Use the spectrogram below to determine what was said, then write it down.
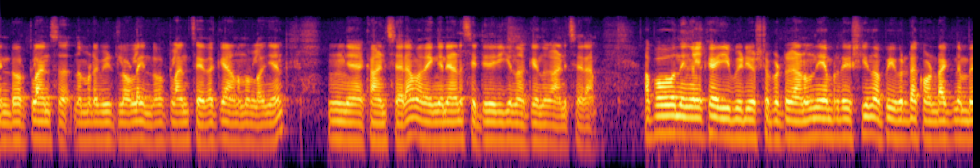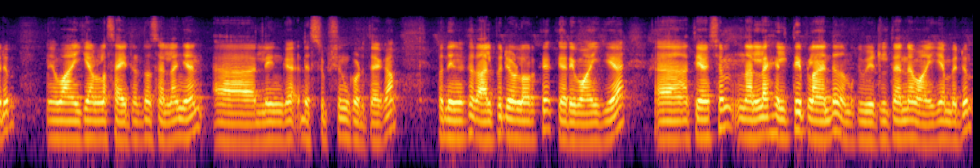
ഇൻഡോർ പ്ലാന്റ്സ് നമ്മുടെ വീട്ടിലുള്ള ഇൻഡോർ പ്ലാന്റ്സ് ഏതൊക്കെയാണെന്നുള്ളത് ഞാൻ കാണിച്ചു തരാം. അതെങ്ങനെയാണ് സെറ്റ് ചെയ്തിരിക്കുന്നതൊക്കെ ഒന്ന് കാണിച്ചു തരാം. അപ്പോൾ നിങ്ങൾക്ക് ഈ വീഡിയോ ഇഷ്ടപ്പെട്ട് കാണുമെന്ന് ഞാൻ പ്രതീക്ഷിക്കുന്നു. അപ്പോൾ ഇവരുടെ കോൺടാക്ട് നമ്പരും വാങ്ങിക്കാനുള്ള സൈറ്റ് അഡ്രസ്സ് എല്ലാം ഞാൻ ലിങ്ക് ഡിസ്ക്രിപ്ഷൻ കൊടുത്തേക്കാം. അപ്പോൾ നിങ്ങൾക്ക് താല്പര്യമുള്ളവർക്ക് കയറി വാങ്ങിക്കുക. അത്യാവശ്യം നല്ല ഹെൽത്തി പ്ലാന്റ് നമുക്ക് വീട്ടിൽ തന്നെ വാങ്ങിക്കാൻ പറ്റും.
